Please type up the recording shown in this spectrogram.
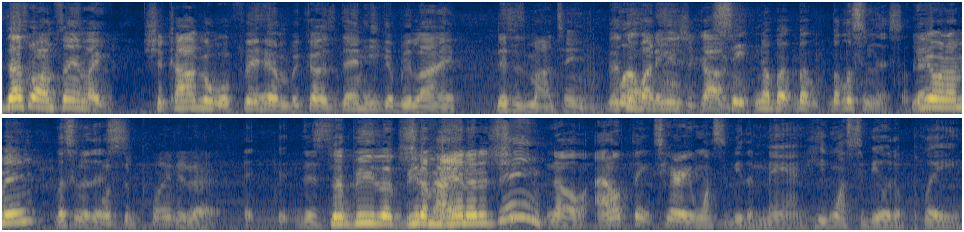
that's why I'm saying like Chicago will fit him because then he could be like, "This is my team." There's well, nobody in Chicago. See, no, but but but listen to this. Okay, you know what I mean? listen to this. What's the point of that? this To be the be the man of the team. No, I don't think Terry wants to be the man. He wants to be able to play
